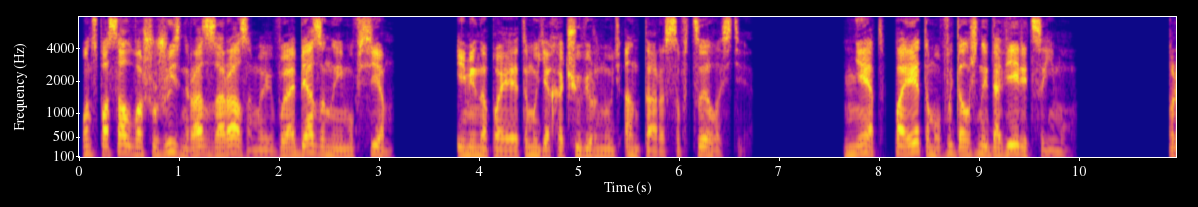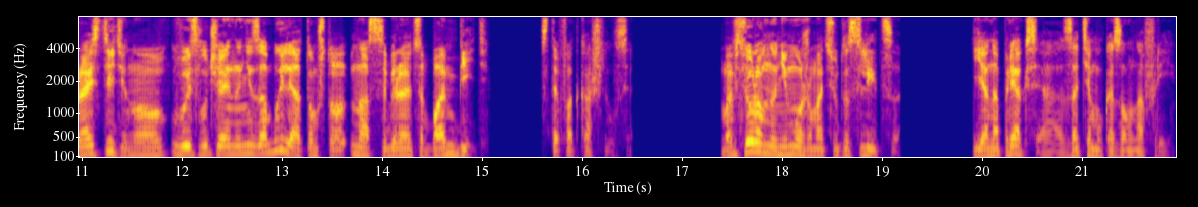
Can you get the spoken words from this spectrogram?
Он спасал вашу жизнь раз за разом, и вы обязаны ему всем. Именно поэтому я хочу вернуть Антареса в целости. Нет, поэтому вы должны довериться ему. «Простите, но вы случайно не забыли о том, что нас собираются бомбить?» Стеф откашлялся. «Мы все равно не можем отсюда слиться». Я напрягся, а затем указал на Фри.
